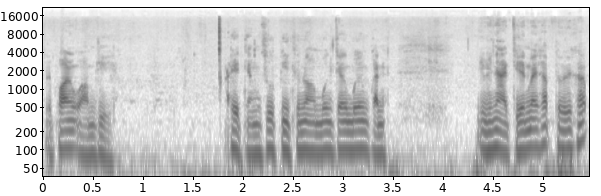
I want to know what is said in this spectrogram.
แล้วพ่อหวามจีเห็ดอย่างสู้พี่น้องเบิ่งจังเบิ่งกันอีพี่หนาเจอกันไหมครับสวัสดีครับ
